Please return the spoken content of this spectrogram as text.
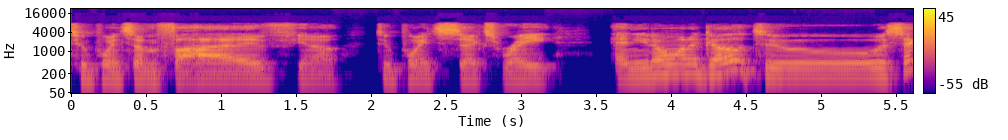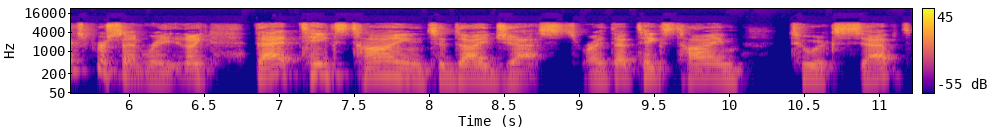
2.75, you know, 2.6 rate, and you don't want to go to a 6% rate. Like that takes time to digest, right? That takes time to accept.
